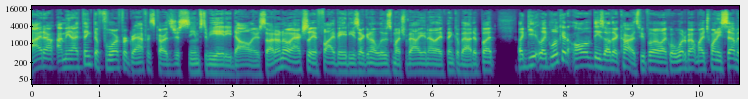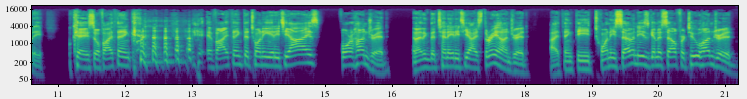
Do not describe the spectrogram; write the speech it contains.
I don't I mean, I think the floor for graphics cards just seems to be $80. So I don't know actually if 580s are going to lose much value now that I think about it, but like like look at all of these other cards. People are like, "Well, what about my 2070?" Okay, so if I think if I think the 2080 Ti is 400 and I think the 1080 Ti is 300, I think the 2070 is going to sell for 200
